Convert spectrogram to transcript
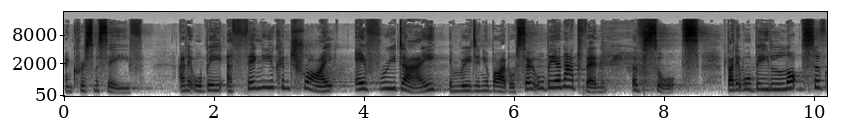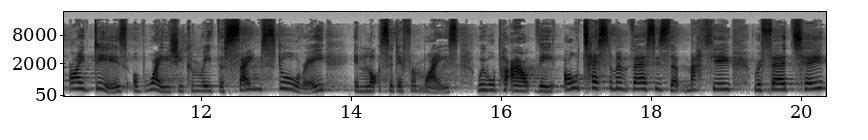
and Christmas Eve. And it will be a thing you can try every day in reading your Bible. So it will be an advent of sorts, but it will be lots of ideas of ways you can read the same story in lots of different ways. We will put out the Old Testament verses that Matthew referred to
